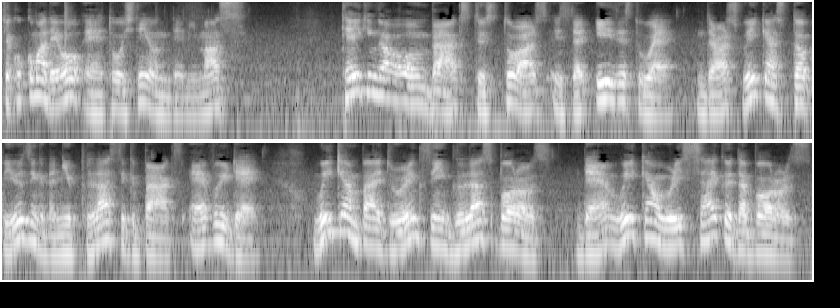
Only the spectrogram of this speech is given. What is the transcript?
じゃあここまでを、えー、通して読んでみます Taking our own bags to stores is the easiest way. Thus, we can stop using the new plastic bags every day. We can buy drinks in glass bottles. Then we can recycle the bottles.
